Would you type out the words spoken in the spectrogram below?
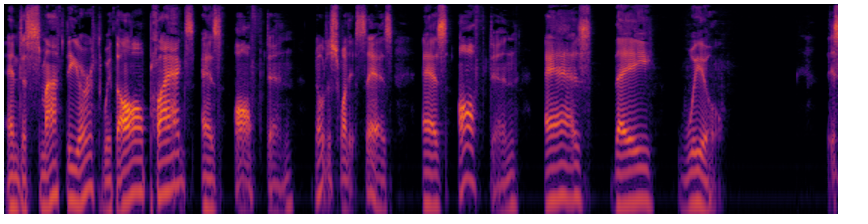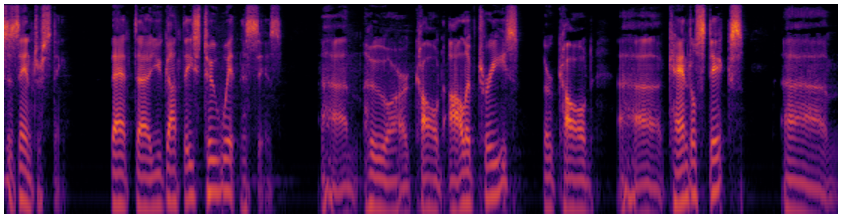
and to smite the earth with all plagues as often, notice what it says, as often as they will. This is interesting that uh, you got these two witnesses um, who are called olive trees they're called uh, candlesticks. Um,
